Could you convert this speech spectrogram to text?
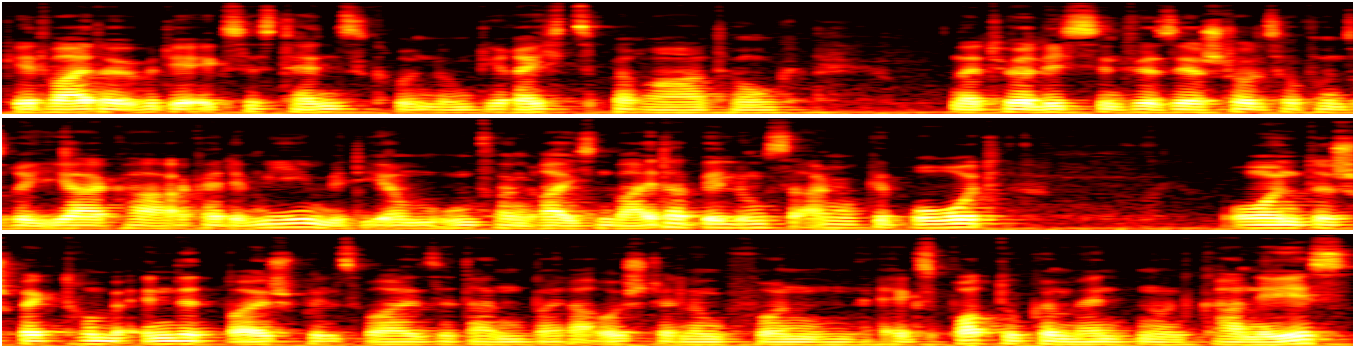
geht weiter über die Existenzgründung, die Rechtsberatung, Natürlich sind wir sehr stolz auf unsere IHK-Akademie mit ihrem umfangreichen Weiterbildungsangebot. Und das Spektrum endet beispielsweise dann bei der Ausstellung von Exportdokumenten und Carnets.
